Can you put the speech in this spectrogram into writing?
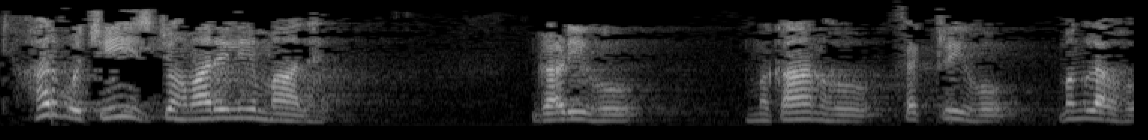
کہ ہر وہ چیز جو ہمارے لیے مال ہے، گاڑی ہو مکان ہو، فیکٹری ہو، بنگلہ ہو،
